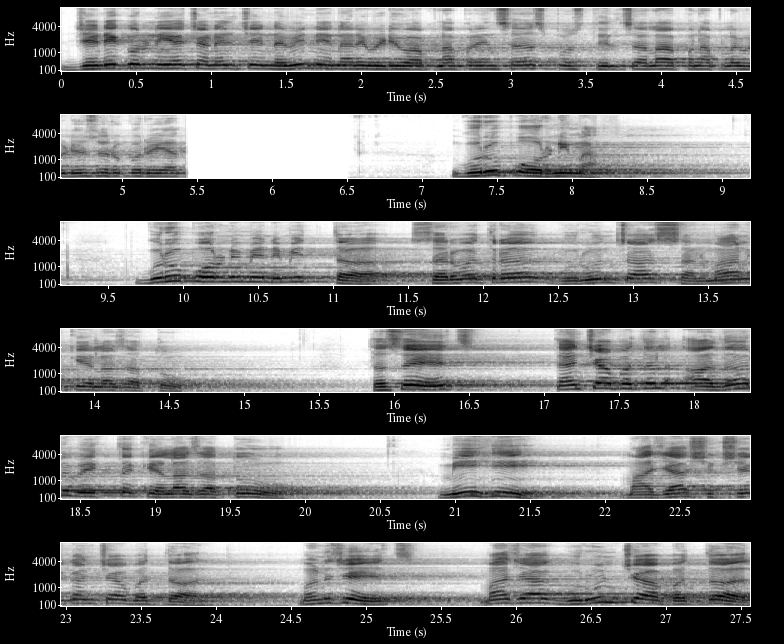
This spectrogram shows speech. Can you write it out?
जेणेकरून या चॅनेलचे नवीन येणारे व्हिडिओ आपणापर्यंत सहज पोचतील चला आपण आपला व्हिडिओ सुरू करूयात. गुरुपौर्णिमा. गुरुपौर्णिमेनिमित्त सर्वत्र गुरूंचा सन्मान केला जातो. तसेच त्यांच्याबद्दल आदर व्यक्त केला जातो. मीही माझ्या शिक्षकांच्याबद्दल म्हणजेच माझ्या गुरूंच्याबद्दल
